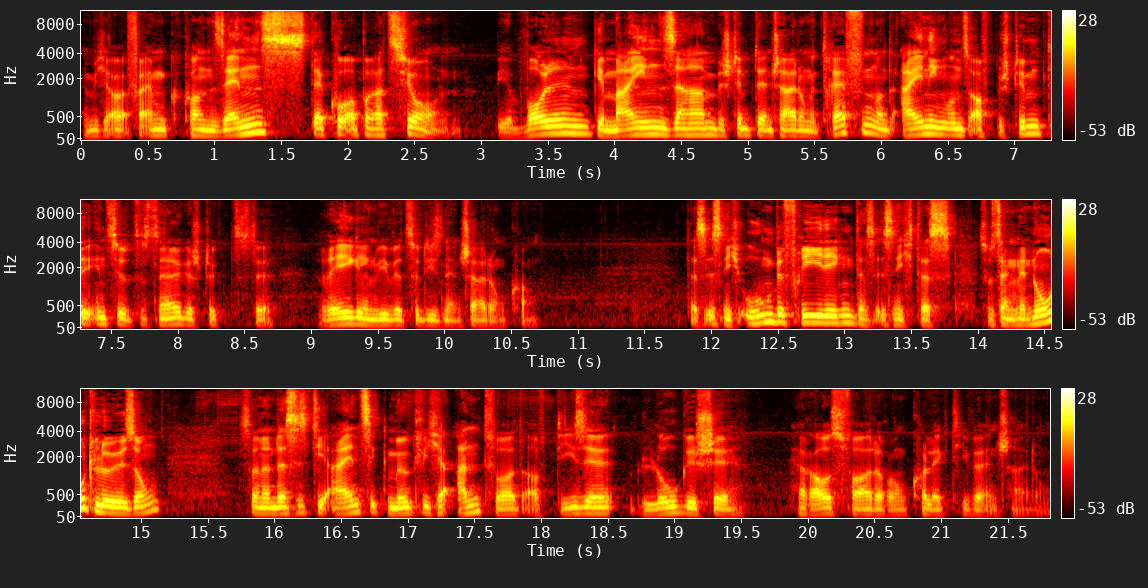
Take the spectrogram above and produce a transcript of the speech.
nämlich auf einem Konsens der Kooperation. Wir wollen gemeinsam bestimmte Entscheidungen treffen und einigen uns auf bestimmte institutionell gestützte Regeln, wie wir zu diesen Entscheidungen kommen. Das ist nicht unbefriedigend, das ist nicht das, sozusagen eine Notlösung, sondern das ist die einzig mögliche Antwort auf diese logische Herausforderung kollektiver Entscheidungen.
